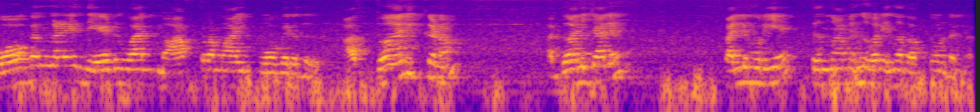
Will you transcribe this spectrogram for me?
ഭോഗങ്ങളെ നേടുവാൻ മാത്രമായി പോകരുത്. അധ്വാനിക്കണം. അധ്വാനിച്ചാൽ പല്ലുമുറിയെ തിന്നാം എന്ന് പറയുന്ന തത്വം ഉണ്ടല്ലോ.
